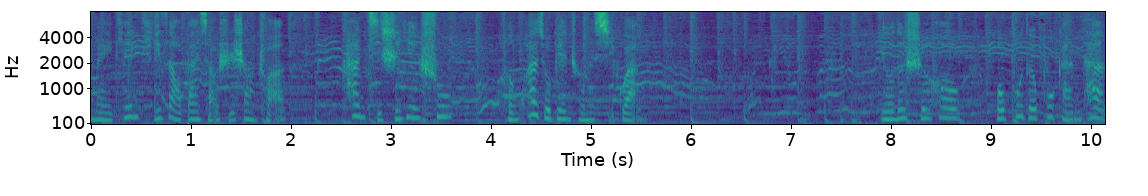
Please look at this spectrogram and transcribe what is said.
每天提早半小时上床，看几十页书，很快就变成了习惯。有的时候，我不得不感叹：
